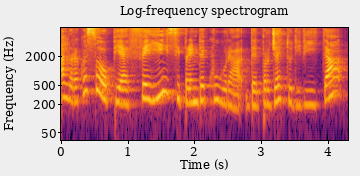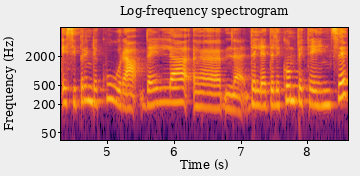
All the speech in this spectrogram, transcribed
Allora, questo PFI si prende cura del progetto di vita e si prende cura del, eh, delle, delle, competenze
